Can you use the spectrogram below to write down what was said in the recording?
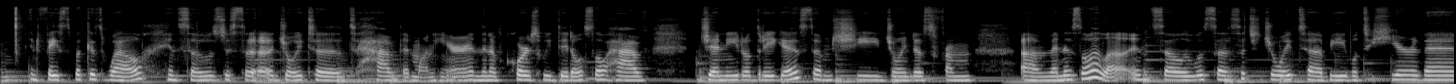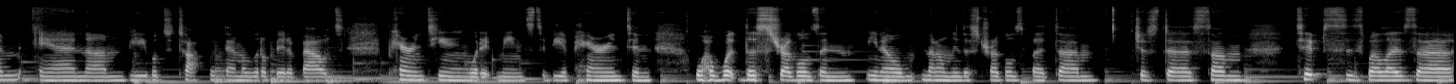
and Facebook as well. And so it was just a, a, joy to to have them on here. And then of course we did also have Jenny Rodriguez. Um, she joined us from um, Venezuela, and so it was uh, such a joy to be able to hear them and um, be able to talk with them a little bit about parenting, what it means to be a parent, and what, what the struggles and you know not only the struggles but um, just uh, some tips as well as. Uh,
